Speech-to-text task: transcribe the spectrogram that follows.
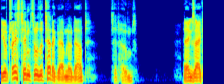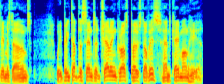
You traced him through the telegram, no doubt, said Holmes. Exactly, Mr. Holmes. We picked up the scent at Charing Cross Post Office and came on here.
